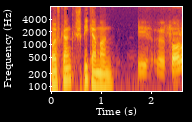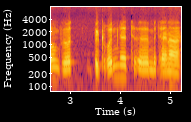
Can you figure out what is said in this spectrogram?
Wolfgang Spiekermann. Die äh, Forderung wird begründet äh, mit einer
